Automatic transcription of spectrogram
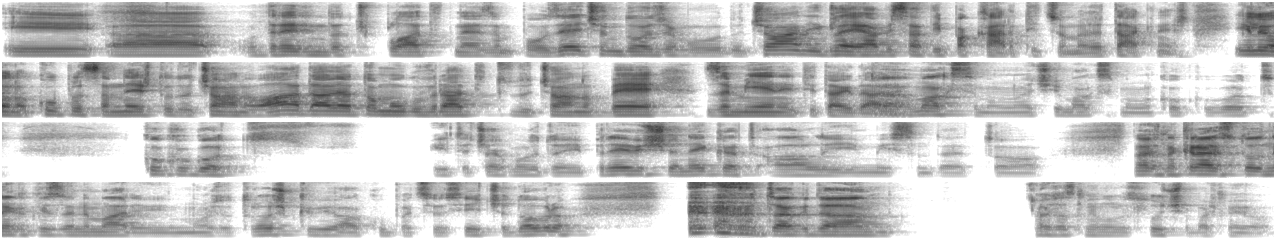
i a, odredim da ću platiti, ne znam, pouzećem, dođem u dućan i gle, ja bi sad tipa karticom ili tak nešto. Ili ono, kupio sam nešto u dućanu A, da li ja to mogu vratiti u dućanu B, zamijeniti i tak dalje. Da, maksimalno, znači maksimalno koliko god, koliko god ide, čak možda i previše nekad, ali mislim da je to, znači na kraju su to nekakvi zanemarivi možda troškovi, a kupac se osjeća dobro, tako da, sad smo imali slučaj, baš me evo,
